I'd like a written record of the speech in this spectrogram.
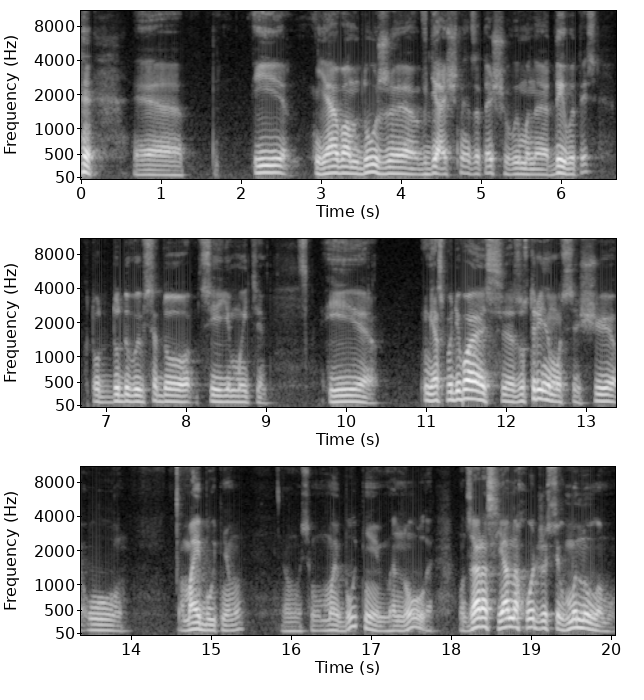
Е, І я вам дуже вдячний за те, що ви мене дивитесь, хто додивився до цієї миті. І я сподіваюся, зустрінемося ще у майбутньому. Ось у майбутнє, минуле. От зараз я знаходжуся в минулому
